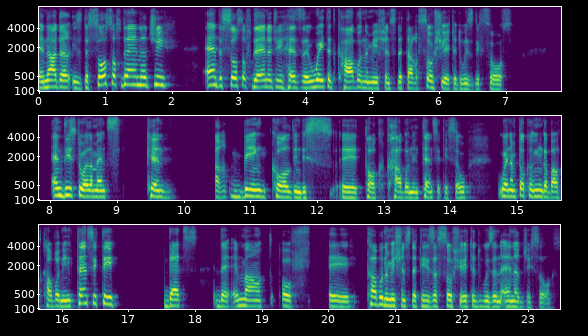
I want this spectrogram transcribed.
Another is the source of the energy. And the source of the energy has uh, weighted carbon emissions that are associated with the source. And these two elements can are being called in this uh, talk carbon intensity. So when I'm talking about carbon intensity, that's the amount of uh, carbon emissions that is associated with an energy source.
